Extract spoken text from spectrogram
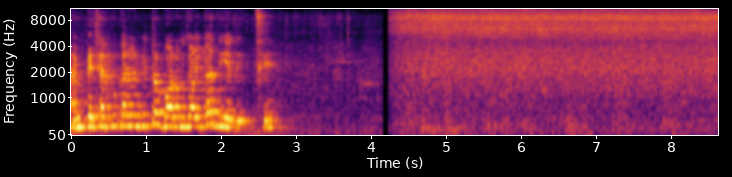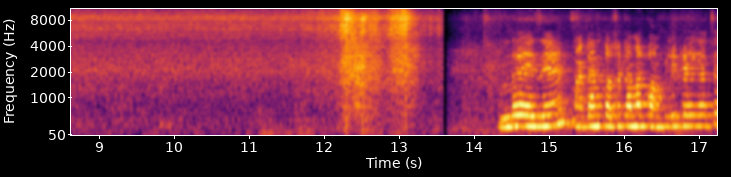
আমি প্রেশার কুকারের ভিতর গরম জলটা দিয়ে দিচ্ছি। এই যে মাটন কষাটা আমার কমপ্লিট হয়ে গেছে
